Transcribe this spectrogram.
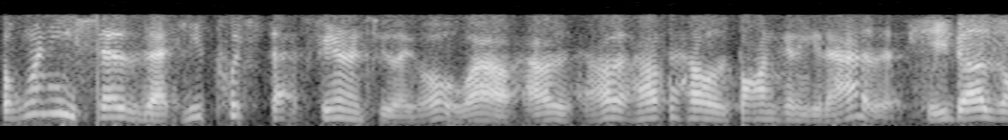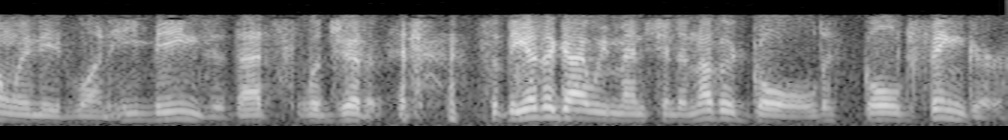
but when he says that, he puts that fear into you, like, oh wow, how how how the hell is Bond going to get out of this? He does only need one. He means it. That's legitimate. so the other guy we mentioned, another Gold, Goldfinger,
